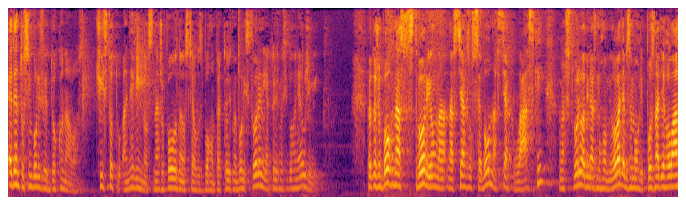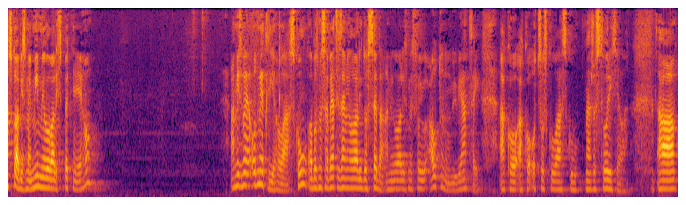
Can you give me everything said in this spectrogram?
Eden tu symbolizuje dokonalosť, čistotu a nevinnosť nášho pôvodného vzťahu s Bohom, pre ktorý sme boli stvorení a ktorý sme si toho neužili. Pretože Boh nás stvoril na, na vzťah so sebou, na vzťah lásky, nás stvoril, aby nás mohol milovať, aby sme mohli poznať Jeho lásku, aby sme my milovali spätne Jeho. A my sme odmietli jeho lásku, lebo sme sa viacej zamilovali do seba a milovali sme svoju autonómiu viacej ako, ako otcovskú lásku nášho stvoriteľa. A,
